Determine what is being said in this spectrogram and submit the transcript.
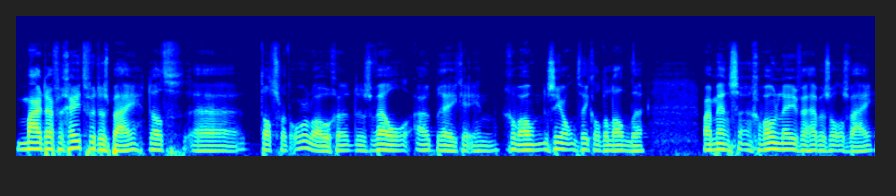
maar daar vergeten we dus bij dat eh, dat soort oorlogen dus wel uitbreken in gewoon zeer ontwikkelde landen. Waar mensen een gewoon leven hebben zoals wij.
